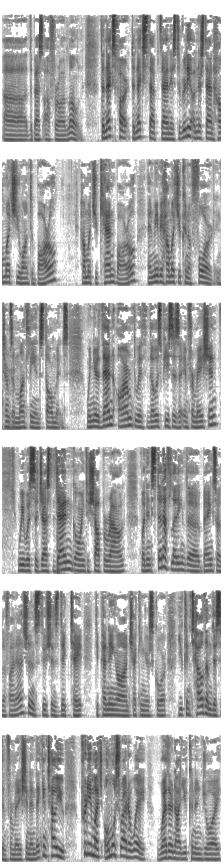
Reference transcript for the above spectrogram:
uh, the best offer on loan. The next part, the next step then is to really understand how much you want to borrow how much you can borrow, and maybe how much you can afford in terms of monthly installments. When you're then armed with those pieces of information, we would suggest then going to shop around. But instead of letting the banks or the financial institutions dictate, depending on checking your score, you can tell them this information, and they can tell you pretty much almost right away whether or not you can enjoy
